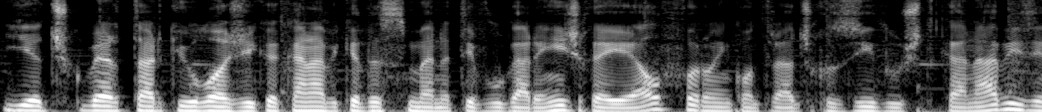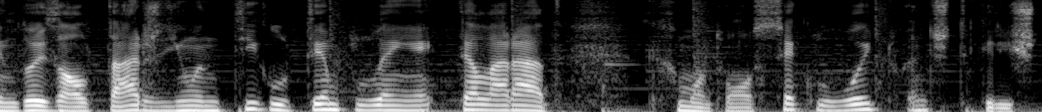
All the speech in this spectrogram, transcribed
E a descoberta arqueológica canábica da semana teve lugar em Israel. Foram encontrados resíduos de cannabis em dois altares de um antigo templo em Tel Arad, que remontam ao século VIII a.C.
